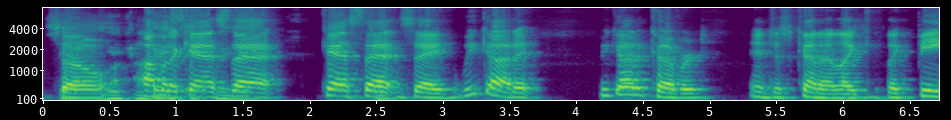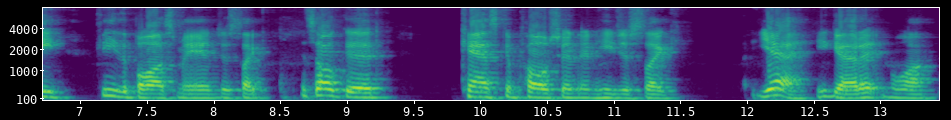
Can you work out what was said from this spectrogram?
So can I'm going to cast that, cast that, and say, "We got it, we got it covered," and just kind of like like be be the boss man, just like it's all good. Cast compulsion, and he just like, yeah, he got it, and walk,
